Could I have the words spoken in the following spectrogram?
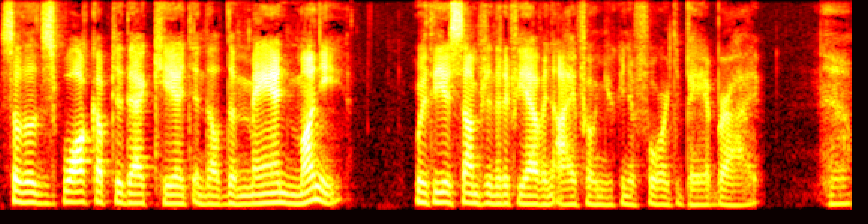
So they'll just walk up to that kid and they'll demand money with the assumption that if you have an iPhone, you can afford to pay a bribe. Yeah.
